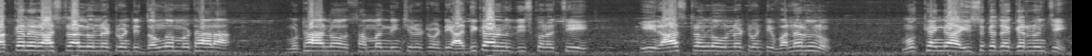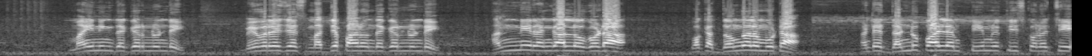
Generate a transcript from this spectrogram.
పక్కన రాష్ట్రాల్లో ఉన్నటువంటి దొంగ ముఠాల ముఠాలో సంబంధించినటువంటి అధికారులను తీసుకొని వచ్చి ఈ రాష్ట్రంలో ఉన్నటువంటి వనరులను ముఖ్యంగా ఇసుక దగ్గర నుంచి మైనింగ్ దగ్గర నుండి బెవరేజెస్ మద్యపానం దగ్గర నుండి అన్ని రంగాల్లో కూడా ఒక దొంగల ముఠ అంటే దండుపాళ్యం టీంని తీసుకొని వచ్చి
